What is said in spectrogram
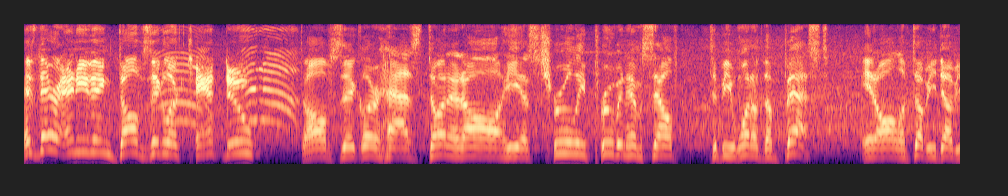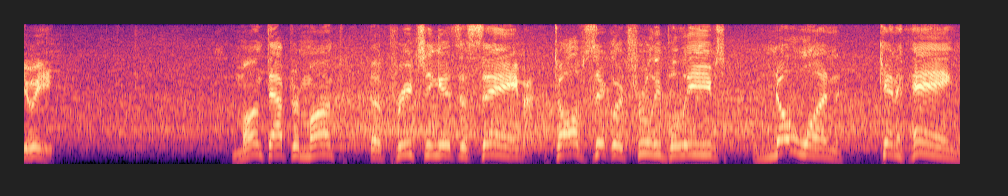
Is there anything Dolph Ziggler can't do? Dolph Ziggler has done it all. He has truly proven himself to be one of the best in all of WWE. Month after month, the preaching is the same. Dolph Ziggler truly believes no one can hang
